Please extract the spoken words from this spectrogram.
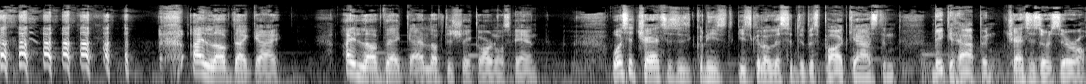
I love that guy. I love that guy. I love to shake Arnold's hand. What's the chances he's, he's, he's going to listen to this podcast and make it happen? Chances are zero.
